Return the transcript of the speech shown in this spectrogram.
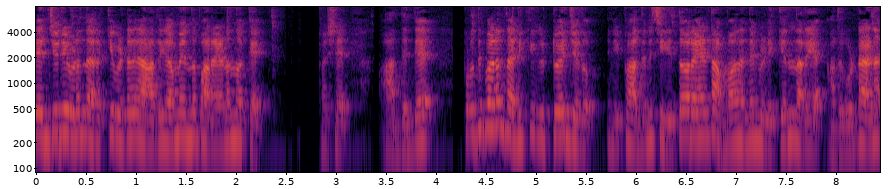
രഞ്ജുനെ ഇവിടെ നിന്ന് ഇറക്കി വിട്ടത് രാധികാമ്മ എന്ന് പറയണമെന്നൊക്കെ. പക്ഷെ അതിന്റെ പ്രതിഫലം തനിക്ക് കിട്ടുകയും ചെയ്തു. ഇനിയിപ്പോ അതിന് ചീത്ത പറയാനായിട്ട് അമ്മ തന്നെ വിളിക്കുന്നറിയാം അതുകൊണ്ടാണ്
